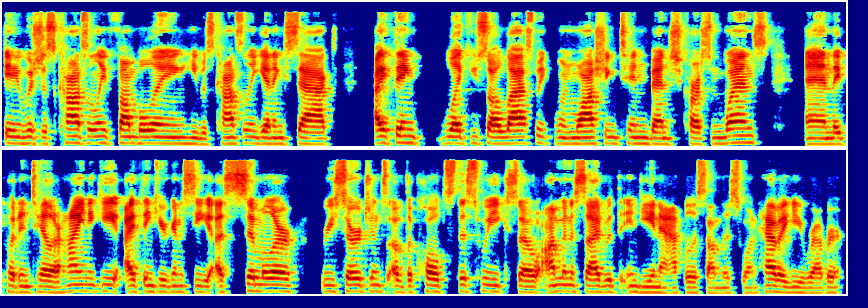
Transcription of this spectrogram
He was just constantly fumbling. He was constantly getting sacked. I think, like you saw last week when Washington benched Carson Wentz and they put in Taylor Heinicke, I think you're going to see a similar resurgence of the Colts this week. So I'm going to side with Indianapolis on this one. How about you, Robert?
